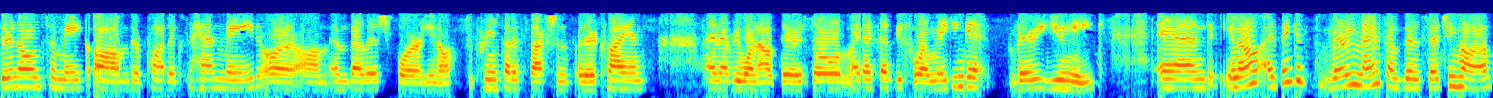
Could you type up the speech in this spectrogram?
They're known to make um, their products handmade or um, embellished for you know supreme satisfaction for their clients and everyone out there. So, like I said before, making it very unique. And you know, I think it's very nice. I've been searching her up,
